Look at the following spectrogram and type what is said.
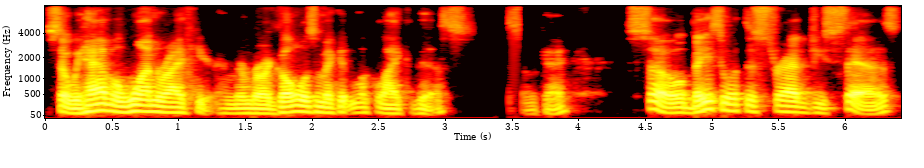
so we have a one right here. Remember, our goal is to make it look like this. Okay. So basically what this strategy says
